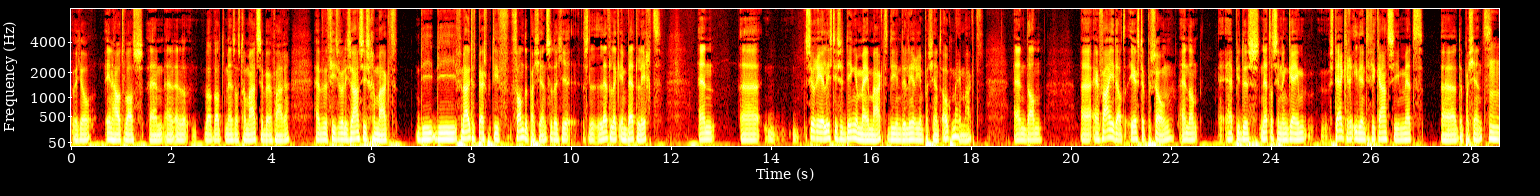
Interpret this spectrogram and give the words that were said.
weet je wel, inhoud was en, en, en wat, wat mensen als traumatisch hebben ervaren, hebben we visualisaties gemaakt die, die vanuit het perspectief van de patiënt, zodat je letterlijk in bed ligt en uh, surrealistische dingen meemaakt die een deliriumpatiënt ook meemaakt. En dan uh, ervaar je dat eerste persoon en dan heb je dus, net als in een game, sterkere identificatie met uh, de patiënt. Mhm.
